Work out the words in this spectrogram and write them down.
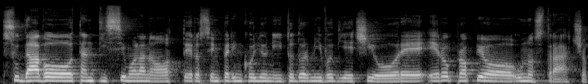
Sudavo tantissimo la notte, ero sempre rincoglionito, dormivo 10 ore, ero proprio uno straccio.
